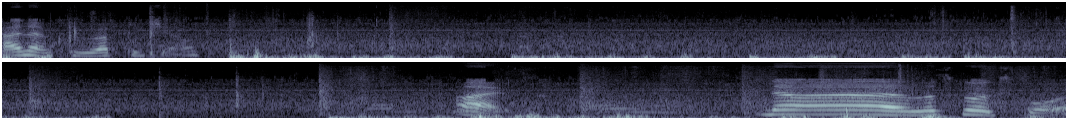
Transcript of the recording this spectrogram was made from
I done corrupted y'all. Alright. No, let's go explore.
